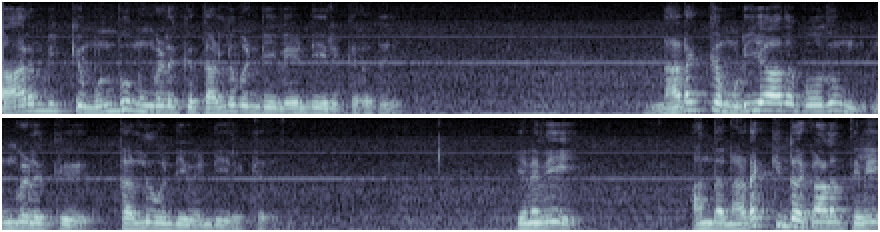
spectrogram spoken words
ஆரம்பிக்கும் முன்பும் உங்களுக்கு தள்ளுவண்டி வேண்டி இருக்கிறது. நடக்க முடியாத போதும் உங்களுக்கு தள்ளுவண்டி வேண்டி இருக்கிறது. எனவே அந்த நடக்கின்ற காலத்திலே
